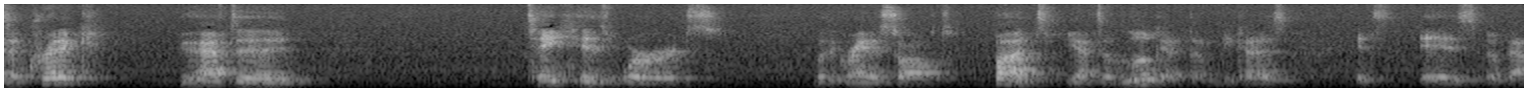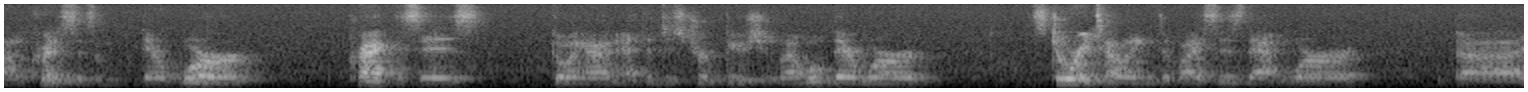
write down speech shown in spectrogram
As a critic, you have to take his words with a grain of salt, but you have to look at them because it is a valid criticism. There were practices going on at the distribution level. There were storytelling devices that were uh,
